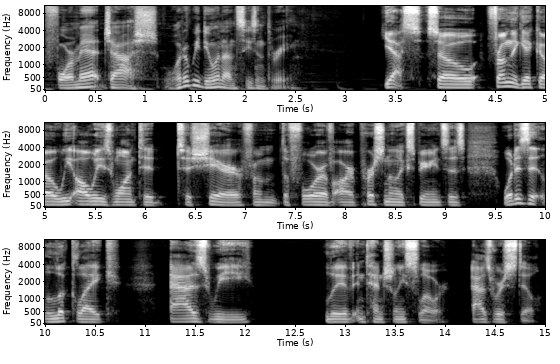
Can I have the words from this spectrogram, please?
format. Josh, what are we doing on season three? Yes. So from the get go, we always wanted to share from the four of our personal experiences what does it look like as we live intentionally slower, as we're still,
